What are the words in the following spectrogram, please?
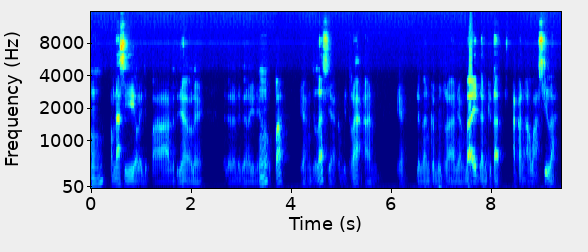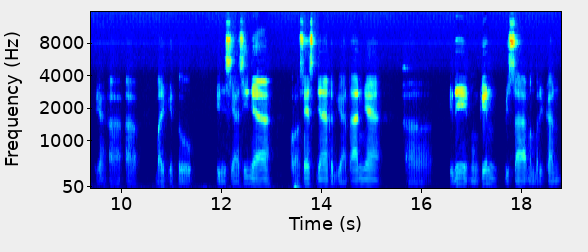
Mhm. pernah sih oleh Jepang gitu ya oleh negara-negara Uni Hmm. Eropa yang jelas ya kemitraan ya dengan kemitraan yang baik dan kita akan awasi lah ya eh, eh, baik itu inisiasinya prosesnya kegiatannya eh, ini mungkin bisa memberikan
